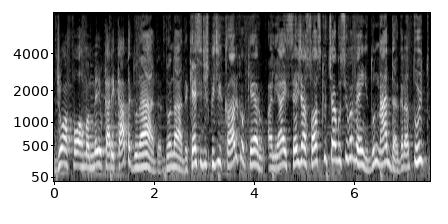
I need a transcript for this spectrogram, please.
de uma forma meio caricata. Do nada, do nada. Quer se despedir? Claro que eu quero. Aliás, seja sócio que o Thiago Silva vem. Do nada, gratuito.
